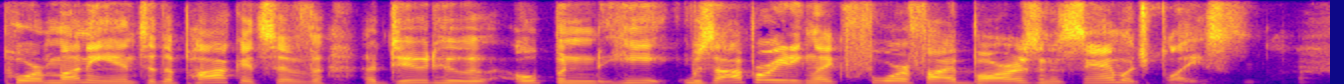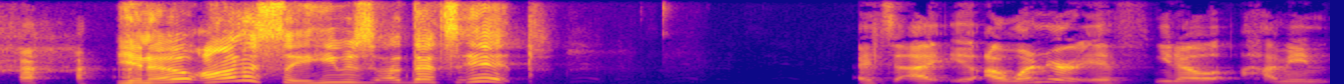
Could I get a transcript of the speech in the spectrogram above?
pour money into the pockets of a dude who opened, he was operating like four or five bars in a sandwich place. You know, honestly, he was, uh, that's it. It's I I wonder if you know I mean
